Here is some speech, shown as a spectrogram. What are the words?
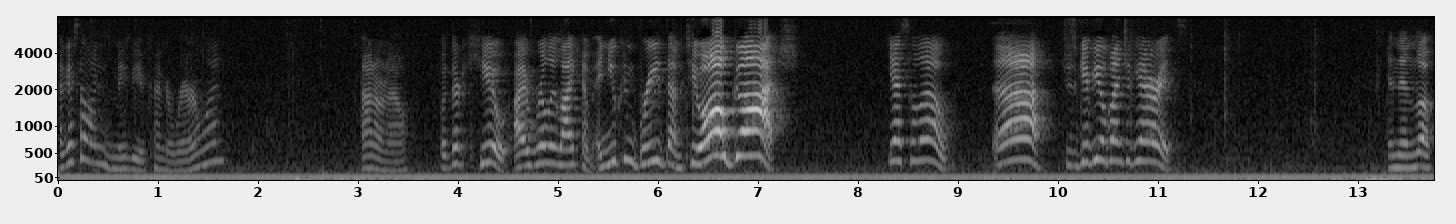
I guess that one is maybe a kind of rare one. I don't know. But they're cute. I really like them. And you can breed them too. Oh, gosh! Yes, hello. Ah, just give you a bunch of carrots. And then look.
